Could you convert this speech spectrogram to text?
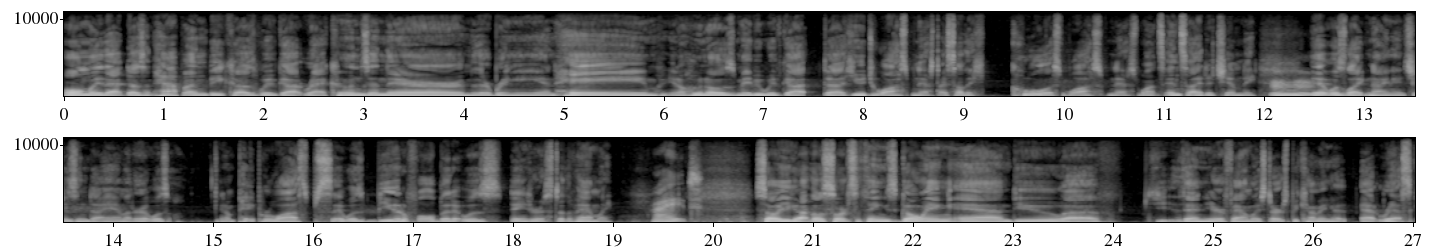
Only that doesn't happen because we've got raccoons in there. They're bringing in hay. You know, who knows? Maybe we've got a huge wasp nest. I saw the coolest wasp nest once inside a chimney. It was like nine inches in diameter. It was, you know, paper wasps. It was beautiful, but it was dangerous to the family. Right. So you got those sorts of things going, and you, uh, you then your family starts becoming at, at risk.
